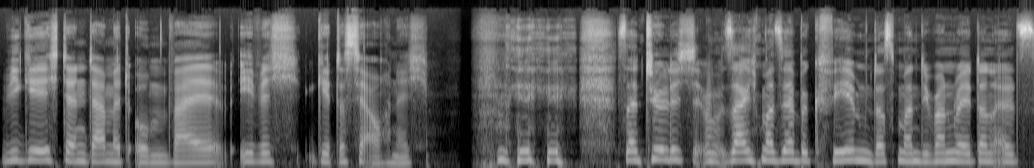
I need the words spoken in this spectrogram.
Wie gehe ich denn damit um? Weil ewig geht das ja auch nicht. Ist natürlich, sage ich mal, sehr bequem, dass man die Runrate dann als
